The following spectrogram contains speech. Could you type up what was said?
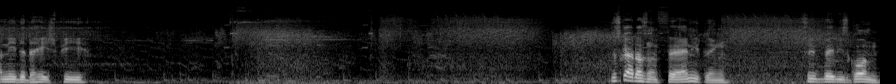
I needed the HP. This guy doesn't fear anything. Save baby's gone.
